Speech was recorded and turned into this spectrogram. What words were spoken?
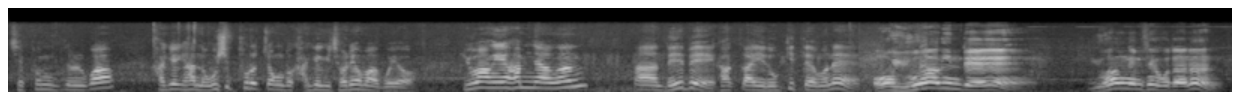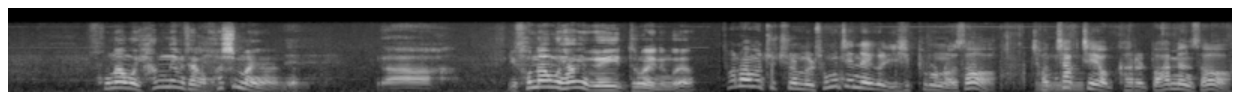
제품들과 가격이 한 50% 정도 가격이 저렴하고요. 유황의 함량은 아, 4배 가까이 높기 때문에 어 유황인데 유황 냄새보다는 소나무 향 냄새가 훨씬 많이 나는데. 야, 이 소나무 향이 왜 들어가 있는 거예요? 소나무 추출물 송진액을 20% 넣어서 전착제 역할을 또 하면서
